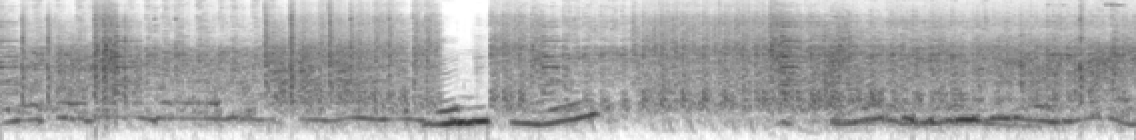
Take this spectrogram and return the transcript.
Polat adamlar aldım. Neredesin ya? Nerede birbirimize geldi?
